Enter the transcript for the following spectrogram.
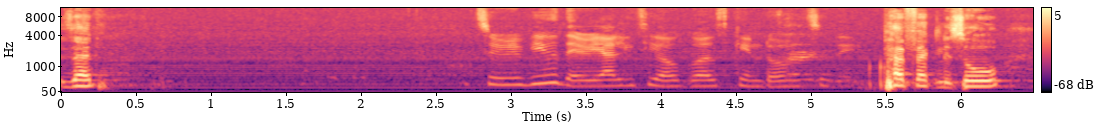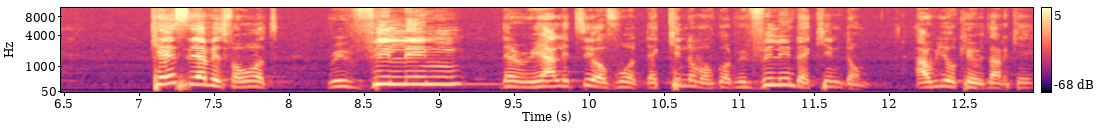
Is that? To reveal the reality of God's kingdom today. Perfectly. So, KCF is for what? Revealing the reality of what? The kingdom of God. Revealing the kingdom. Are we okay with that? Okay.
